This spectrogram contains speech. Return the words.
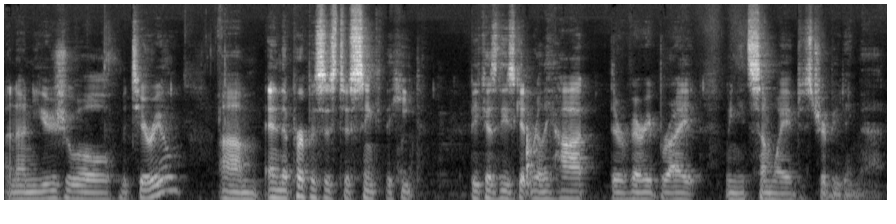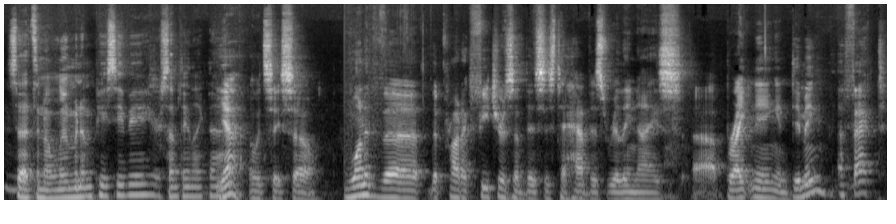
an unusual material, um, and the purpose is to sink the heat because these get really hot. They're very bright. We need some way of distributing that. So that's an aluminum PCB or something like that. Yeah, I would say so. One of the, the product features of this is to have this really nice uh, brightening and dimming effect.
